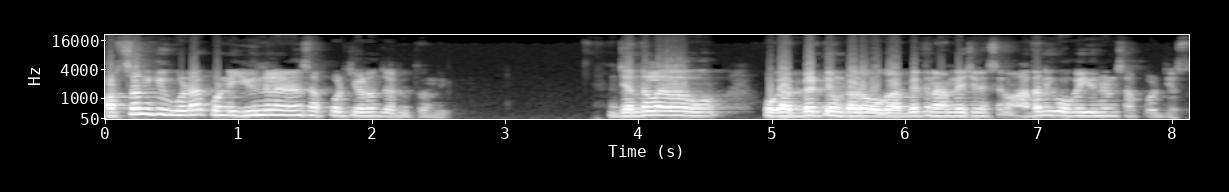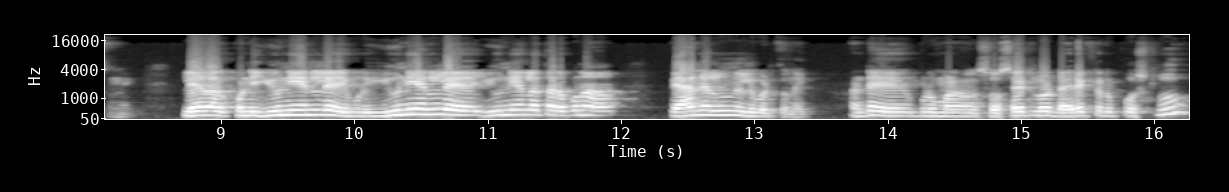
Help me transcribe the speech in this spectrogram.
పర్సన్కి కూడా కొన్ని యూనియన్లు అనేది సపోర్ట్ చేయడం జరుగుతుంది. జనరల్గా ఒక అభ్యర్థి ఉంటాడు ఒక అభ్యర్థి నామినేషన్ ఇస్తే అతనికి ఒక యూనియన్ సపోర్ట్ చేస్తుంది. లేదా కొన్ని యూనియన్లే ఇప్పుడు యూనియన్లే యూనియన్ల తరపున ప్యానెల్ను నిలబెడుతున్నాయి. అంటే ఇప్పుడు మన సొసైటీలో డైరెక్టర్ పోస్టులు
